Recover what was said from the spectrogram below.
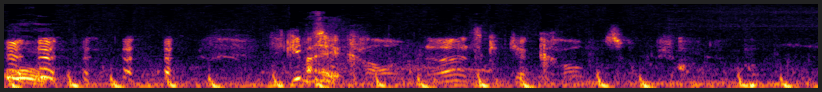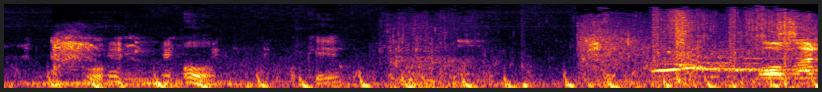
Oh, Die gibt's ja Hi. kaum, ne? Es gibt ja kaum Zombie-Spiele. Oh, oh, okay. oh Mann!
